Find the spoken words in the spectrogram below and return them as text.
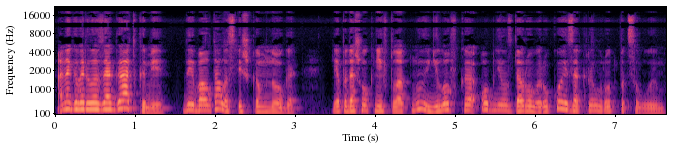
Она говорила загадками, да и болтала слишком много. Я подошел к ней вплотную неловко обнял здоровой рукой и закрыл рот поцелуем.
